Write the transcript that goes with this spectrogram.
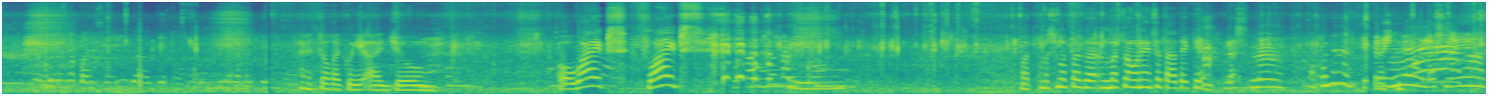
Hindi ko na napansin. Gago ka. Hindi na naman Ito kay Kuya Adjong. Oh, wipes! Wipes! Mat mas matagal, mas nauna yun sa tatay ko. eh. Last na. Ako na. Tipirin nyo, last na yan.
